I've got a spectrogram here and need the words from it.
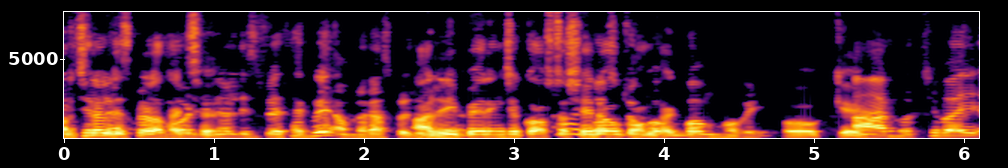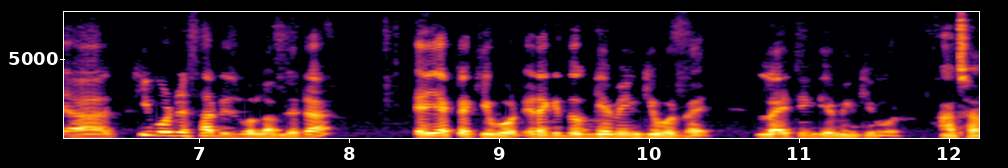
original display টা থাকছে। অরিজিনাল ডিসপ্লে থাকবে আমরা কাজ করে আর রিপেয়ারিং যে কস্টটা সেটাও কম থাকবে। কম হবে। ওকে আর হচ্ছে ভাই কিবোর্ডের সার্ভিস বললাম যেটা এই একটা কিবোর্ড এটা কিন্তু গেমিং কিবোর্ড ভাই লাইটিং গেমিং কিবোর্ড আচ্ছা।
